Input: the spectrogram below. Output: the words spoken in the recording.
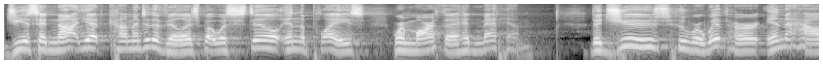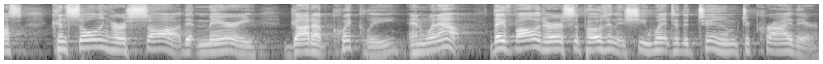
Jesus had not yet come into the village, but was still in the place where Martha had met him. The Jews who were with her in the house, consoling her, saw that Mary got up quickly and went out. They followed her, supposing that she went to the tomb to cry there.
